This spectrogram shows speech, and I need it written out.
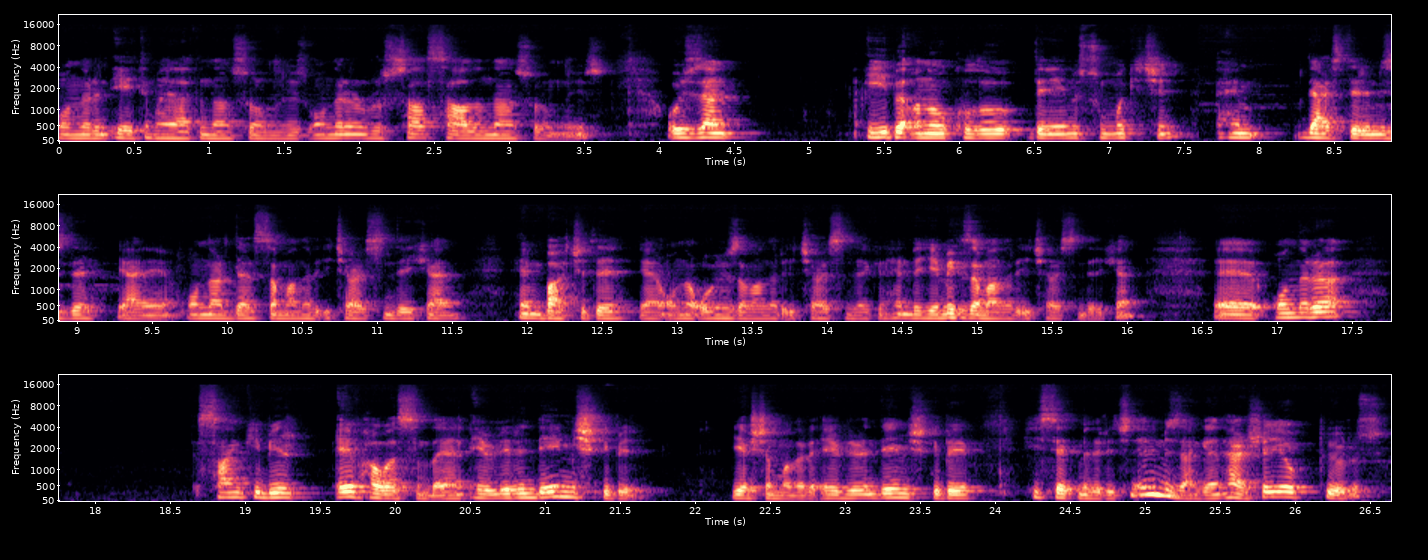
Onların eğitim hayatından sorumluyuz. Onların ruhsal sağlığından sorumluyuz. O yüzden iyi bir anaokulu deneyimi sunmak için hem derslerimizde yani onlar ders zamanları içerisindeyken hem bahçede yani onlar oyun zamanları içerisindeyken hem de yemek zamanları içerisindeyken e, onlara sanki bir ev havasında yani evlerindeymiş gibi yaşamaları, evlerindeymiş gibi hissetmeleri için elimizden gelen her şeyi yapıyoruz.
